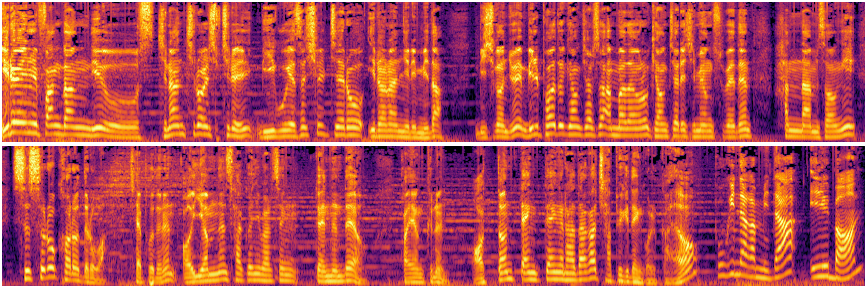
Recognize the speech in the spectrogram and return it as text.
일요일 퐝당 뉴스 지난 7월 17일 미국에서 실제로 일어난 일입니다. 미시건주의 밀퍼드 경찰서 앞마당으로 경찰에 지명 수배된 한 남성이 스스로 걸어 들어와 체포되는 어이없는 사건이 발생됐는데요. 과연 그는 어떤 땡땡을 하다가 잡히게 된 걸까요? 보기 나갑니다. 1번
